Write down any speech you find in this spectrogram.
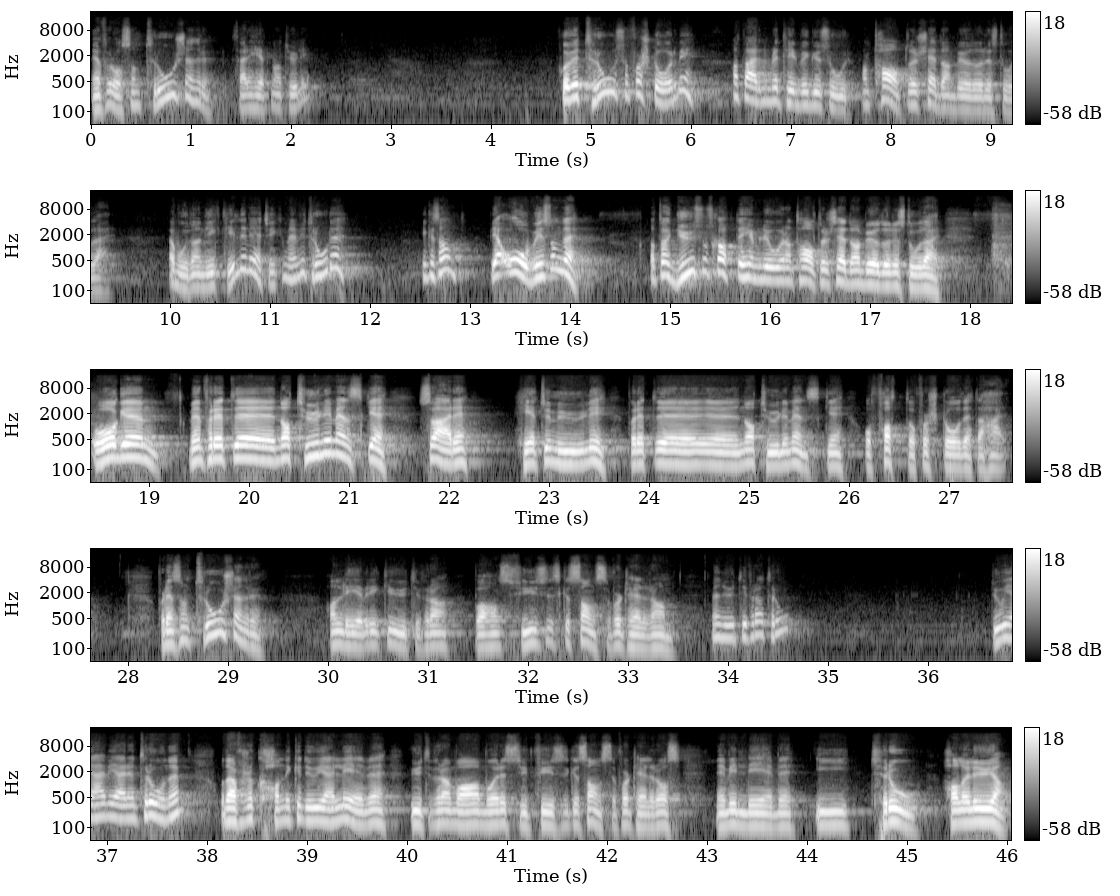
men for oss som tror, skjønner du, så er det helt naturlig. For ved tro så forstår vi at verden ble til ved Guds ord. Han talte, og det skjedde, han bød, og det sto der. Ja, Hvordan det gikk til, det vet vi ikke, men vi tror det. Ikke sant? Vi er overbevist om det. At det var Gud som skapte himmel og jord. Han talte, og det skjedde, han bød, og det sto der. Og, eh, men for et eh, naturlig menneske så er det helt umulig for et eh, naturlig menneske å fatte og forstå dette her. For den som tror, skjønner du, han lever ikke ut ifra hva hans fysiske sanser forteller ham, men ut ifra tro. Du og jeg vi er en troende, og derfor kan ikke du og jeg leve ut ifra hva våre fysiske sanser forteller oss, men vi lever i tro. Halleluja.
